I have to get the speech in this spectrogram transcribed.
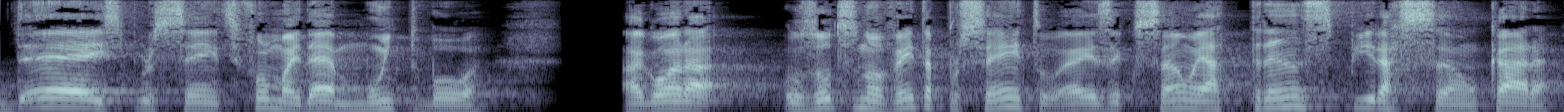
10%, se for uma ideia muito boa. Agora, os outros 90% é a execução, é a transpiração. Cara,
